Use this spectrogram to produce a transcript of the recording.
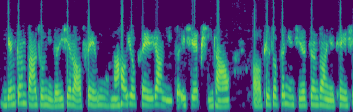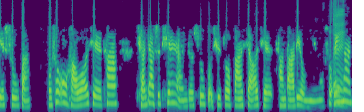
连根拔除你的一些老废物，然后又可以让你的一些疲劳，呃，比如说更年期的症状也可以一些舒缓。我说哦好哦，而且他强调是天然的蔬果去做发酵，而且长达六年。我说哎那。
